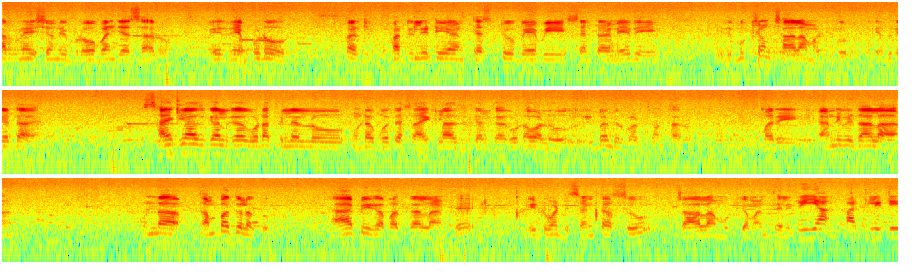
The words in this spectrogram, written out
ఆర్గనైజేషన్ ఇప్పుడు ఓపెన్ చేశారు. ఇది ఎప్పుడు fertility and test baby centre అనేది ఇది ముఖ్యం చాలా మటుకు. ఎందుకంటే సైకలాజికల్గా కూడా పిల్లలు ఉండకపోతే సైకలాజికల్గా కూడా వాళ్ళు ఇబ్బందులు పడుతుంటారు. మరి అన్ని విధాల ఉన్న దంపతులకు హ్యాపీగా బతకాలంటే ఇటువంటి సెంటర్స్ చాలా ముఖ్యమని తెలియదు. Riya fertility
